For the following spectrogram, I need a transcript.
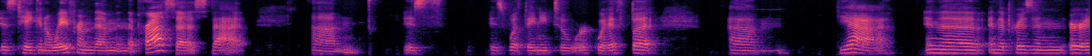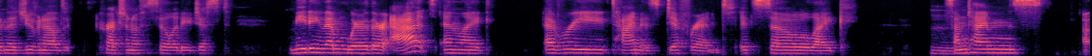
is taken away from them in the process that um, is is what they need to work with. But um, yeah in the in the prison or in the juvenile correctional facility just meeting them where they're at and like every time is different. It's so like mm. sometimes uh,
